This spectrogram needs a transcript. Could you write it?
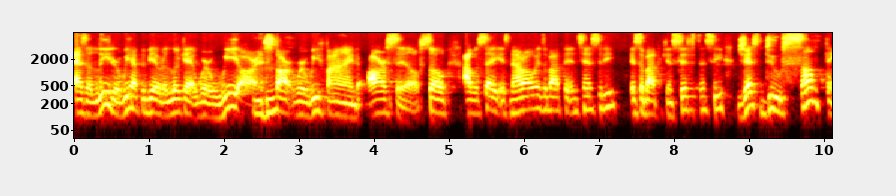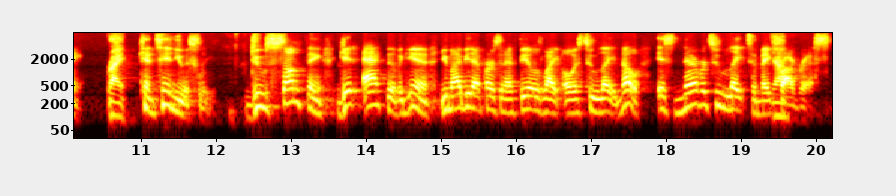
As a leader, we have to be able to look at where we are mm-hmm. and start where we find ourselves. So I would say it's not always about the intensity, it's about the consistency. Just do something right continuously do something get active. Again you might be that person that feels like oh it's too late. No it's never too late to make yeah. progress.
